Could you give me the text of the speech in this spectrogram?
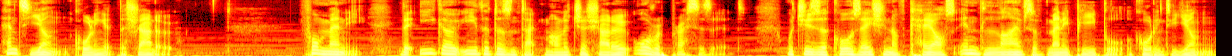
hence Jung calling it the shadow. For many, the ego either doesn't acknowledge the shadow or represses it, which is a causation of chaos in the lives of many people according to Jung.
